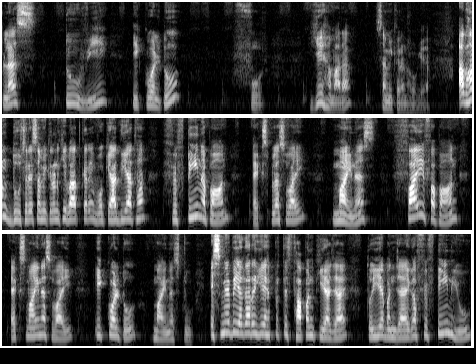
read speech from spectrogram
plus two v equal to four. ये हमारा समीकरण हो गया। अब हम दूसरे समीकरण की बात करें, वो क्या दिया था? Fifteen upon x plus y minus five upon x minus y equal to minus two. इसमें भी अगर यह प्रतिस्थापन किया जाए तो यह बन जाएगा fifteen u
